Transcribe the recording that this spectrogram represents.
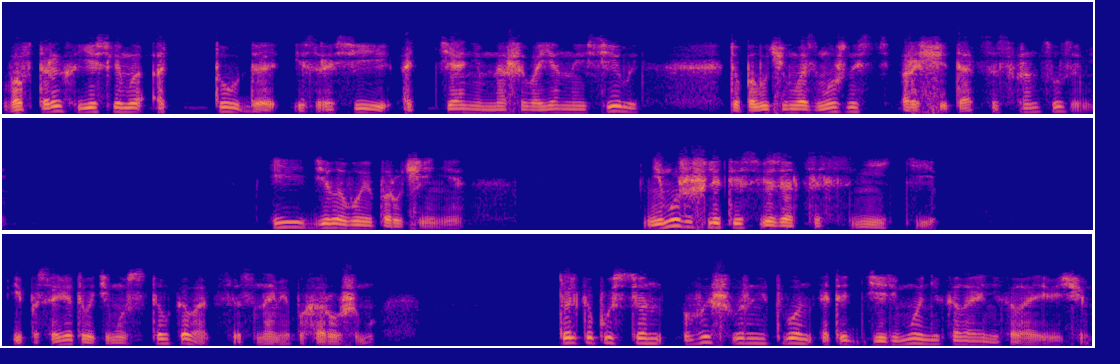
Во-вторых, если мы оттуда, из России, оттянем наши военные силы, то получим возможность рассчитаться с французами. И деловое поручение. Не можешь ли ты связаться с Ники и посоветовать ему столковаться с нами по-хорошему, только пусть он вышвырнет вон это дерьмо Николая Николаевича.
